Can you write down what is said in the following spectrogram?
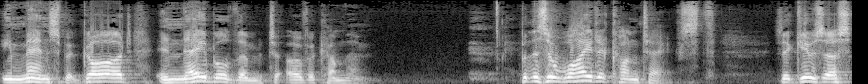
immense, but God enabled them to overcome them. But there's a wider context that gives us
